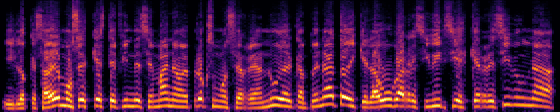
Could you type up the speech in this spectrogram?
Y lo que sabemos es que este fin de semana o el próximo se reanuda el campeonato y que la U va a recibir, si es que recibe una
